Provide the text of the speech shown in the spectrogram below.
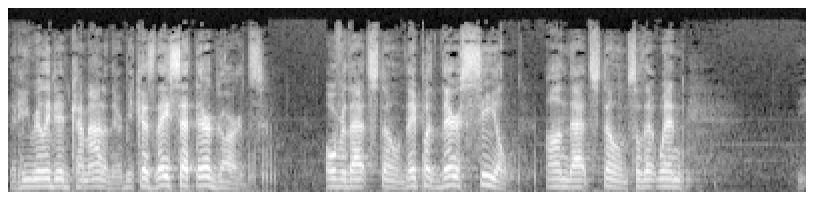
that he really did come out of there because they set their guards over that stone. They put their seal on that stone so that when the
